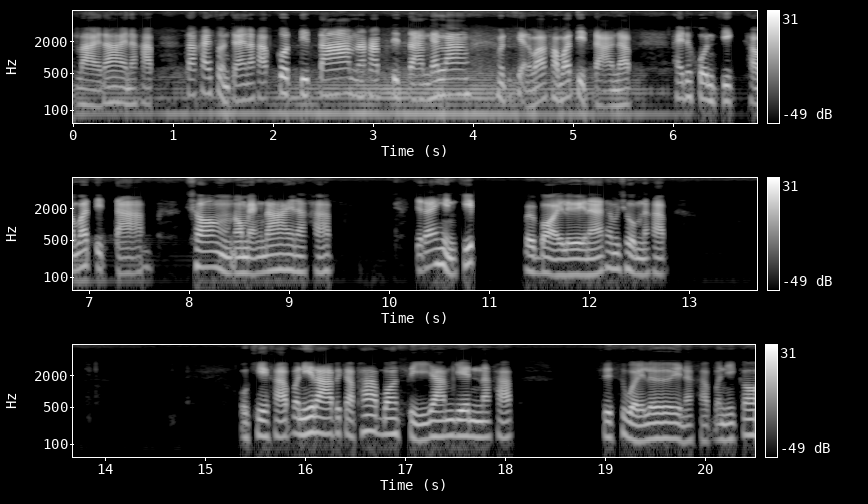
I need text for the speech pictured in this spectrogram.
ดไลน์ได้นะครับ ถ้าใครสนใจนะครับ กดติดตามนะครับ ติดตามด้านล่างมันจะเขียนว่าคำว่าติดตามนะครับ ให้ทุกคนคลิกคำว่าติดตามช่องน้องแบงค์ได้นะครับ จะได้เห็นคลิปบ่อยๆ เลยนะท่านผู้ชมนะครับ โอเคครับ วันนี้ลาไปกับภาพบอลสียามเย็นนะครับสวยๆเลยนะครับ วันนี้ก็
